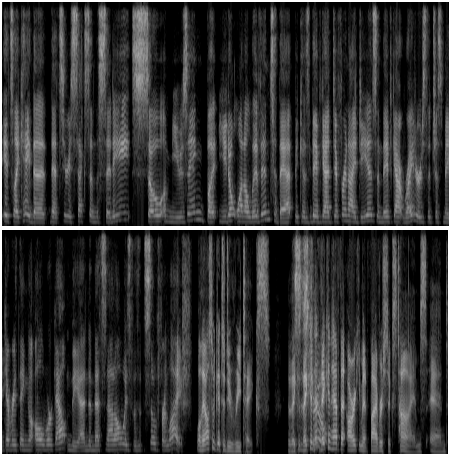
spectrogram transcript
It's like, hey, the that series Sex in the City, so amusing, but you don't want to live into that because they've got different ideas and they've got writers that just make everything all work out in the end, and that's not always the, so for life. Well, they also get to do retakes. They This can they can true. they can have that argument five or six times and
